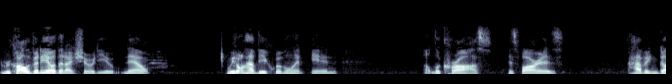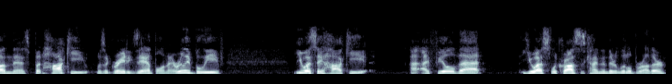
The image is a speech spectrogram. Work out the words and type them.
recall a video that I showed you. Now, we don't have the equivalent in uh, lacrosse as far as having done this, but hockey was a great example, and I really believe USA Hockey. I feel that U.S. lacrosse is kind of their little brother,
